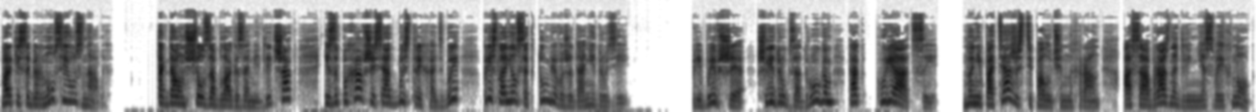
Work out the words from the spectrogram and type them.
Маркиз обернулся и узнал их. Тогда он счел за благо замедлить шаг и, запыхавшийся от быстрой ходьбы, прислонился к тумбе в ожидании друзей. Прибывшие шли друг за другом, как куриации, но не по тяжести полученных ран, а сообразно длине своих ног.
